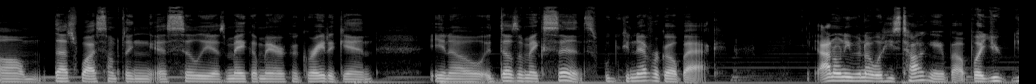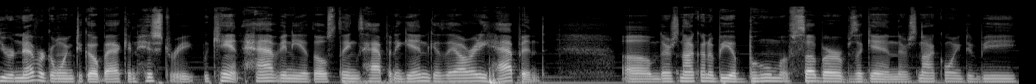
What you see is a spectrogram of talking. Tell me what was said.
Um, that's why something as silly as Make America Great Again, you know, it doesn't make sense. We can never go back. I don't even know what he's talking about, but you, you're never going to go back in history. We can't have any of those things happen again because they already happened. Um, there's not going to be a boom of suburbs again. There's not going to be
